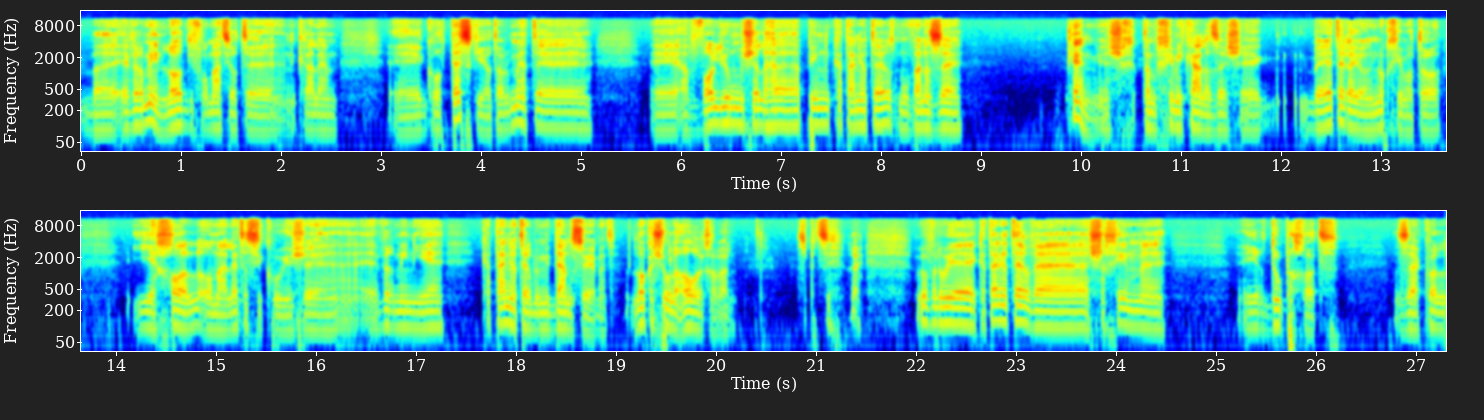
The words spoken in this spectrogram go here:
בעבר מין, לא דיפורמציות, נקרא להם, גרוטסקיות, אבל באמת הווליום של הפין קטן יותר, אז במובן הזה, כן, יש את הכימיקל הזה שבעת הריון, אם לוקחים אותו, יכול או מעלה את הסיכוי שהאיבר מין יהיה קטן יותר במידה מסוימת. לא קשור לאורך, אבל ספציפי. אבל הוא יהיה קטן יותר והאשכים ירדו פחות. זה הכל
